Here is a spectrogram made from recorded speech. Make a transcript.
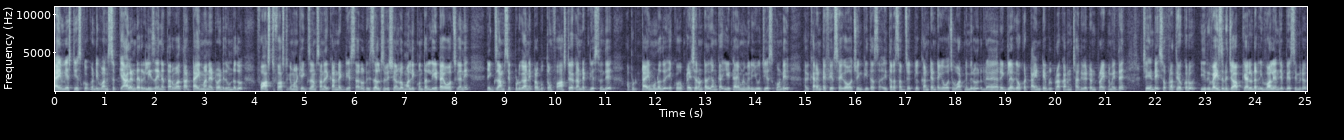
టైం వేస్ట్ చేసుకోకండి. వన్స్ క్యాలెండర్ రిలీజ్ అయిన తర్వాత టైం అనేటువంటిది ఉండదు. ఫాస్ట్ ఫాస్ట్గా మనకి ఎగ్జామ్స్ అనేది కండక్ట్ చేస్తారు. రిజల్ట్స్ విషయంలో మళ్ళీ కొంత లేట్ అవ్వచ్చు కానీ ఎగ్జామ్స్ ఎప్పుడు కానీ ప్రభుత్వం ఫాస్ట్గా కండక్ట్ చేస్తుంది. అప్పుడు టైం ఉండదు ఎక్కువ ప్రెషర్ ఉంటుంది కనుక ఈ టైంను మీరు యూజ్ చేసుకోండి. అవి కరెంట్ అఫేర్సే కావచ్చు ఇంక ఇతర ఇతర సబ్జెక్టులు కంటెంట్ కావచ్చు వాటిని మీరు రెగ్యులర్గా ఒక టైం టేబుల్ ప్రకారం చదివేటువంటి ప్రయత్నం అయితే చేయండి. సో ప్రతి ఒక్కరు ఈ రివైజ్డ్ జాబ్ క్యాలెండర్ ఇవ్వాలి అని చెప్పేసి మీరు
